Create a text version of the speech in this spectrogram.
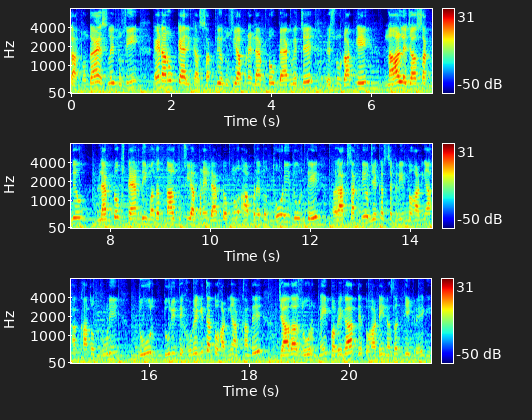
ਘੱਟ ਹੁੰਦਾ ਹੈ, ਇਸ ਲਈ ਤੁਸੀਂ ਇਹਨਾਂ ਨੂੰ ਕੈਰੀ ਕਰ ਸਕਦੇ ਹੋ। ਤੁਸੀਂ ਆਪਣੇ ਲੈਪਟਾਪ ਬੈਗ ਵਿੱਚ ਇਸ ਨੂੰ ਰੱਖ ਕੇ ਨਾਲ ਲਿਜਾ ਸਕਦੇ ਹੋ। ਲੈਪਟਾਪ ਸਟੈਂਡ ਦੀ ਮਦਦ ਨਾਲ ਤੁਸੀਂ ਆਪਣੇ ਲੈਪਟਾਪ ਨੂੰ ਆਪਣੇ ਤੋਂ ਥੋੜੀ ਦੂਰ ਤੇ ਰੱਖ ਸਕਦੇ ਹੋ। ਜੇਕਰ ਸਕਰੀਨ ਤੁਹਾਡੀਆਂ ਅੱਖਾਂ ਤੋਂ ਥੋੜੀ ਦੂਰ, ਦੂਰੀ ਤੇ ਹੋਵੇਗੀ ਤਾਂ ਤੁਹਾਡੀਆਂ ਅੱਖਾਂ ਤੇ ਜ਼ਿਆਦਾ ਜ਼ੋਰ ਨਹੀਂ ਪਵੇਗਾ ਤੇ ਤੁਹਾਡੀ ਨਜ਼ਰ ਠੀਕ ਰਹੇਗੀ।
